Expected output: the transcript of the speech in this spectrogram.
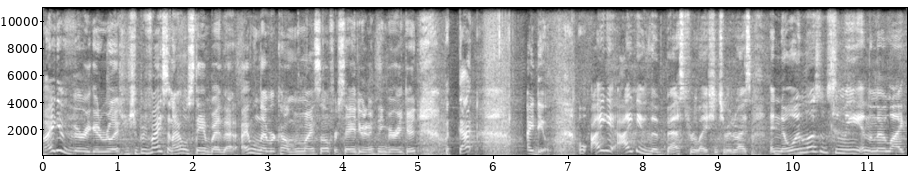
I give very good relationship advice, and I will stand by that. I will never compliment myself or say I do anything very good, but that I do. Oh, I I give the best relationship advice, and no one listens to me. And then they're like,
